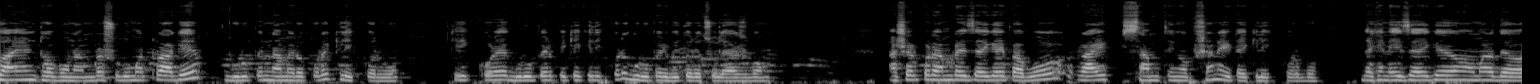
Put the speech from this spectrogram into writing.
জয়েন্ট হব না, আমরা শুধুমাত্র আগে গ্রুপের নামের ওপরে ক্লিক করব। ক্লিক করে গ্রুপের পিকে ক্লিক করে গ্রুপের ভিতরে চলে আসব আসার পরে আমরা এই জায়গায় পাবো রাইট সামথিং অপশান এটাই ক্লিক করব। দেখেন এই জায়গায়ও আমার দেওয়া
